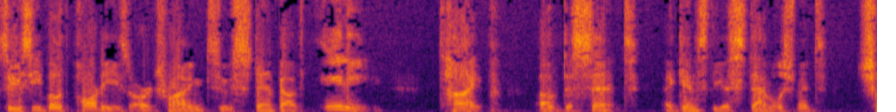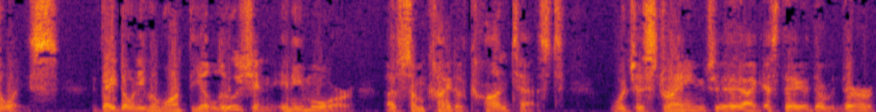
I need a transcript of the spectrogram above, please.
So you see, both parties are trying to stamp out any type of dissent against the establishment choice. They don't even want the illusion anymore of some kind of contest, which is strange. Uh, I guess they, their, their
